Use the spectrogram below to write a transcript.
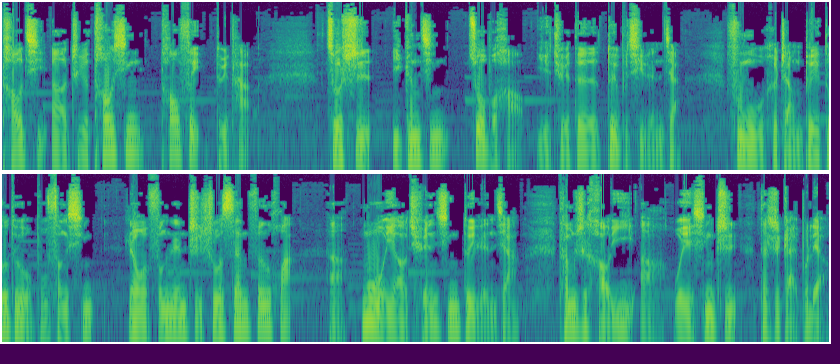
淘气啊，这个掏心掏肺对他，做事一根筋，做不好也觉得对不起人家，父母和长辈都对我不放心，让我逢人只说三分话啊，莫要全心对人家，他们是好意啊，我也心知，但是改不了，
